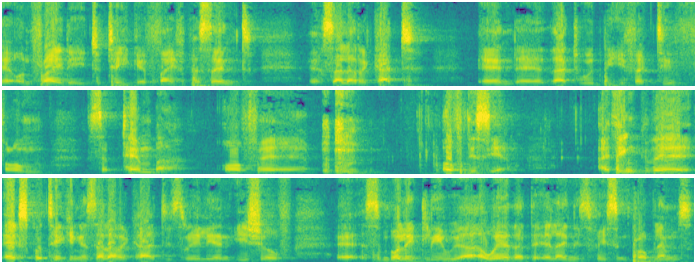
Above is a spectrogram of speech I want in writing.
uh, on Friday to take a 5% uh, salary cut, and that would be effective from September of, of this year. I think the EXCO taking a salary cut is really an issue of uh, symbolically, we are aware that the airline is facing problems.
